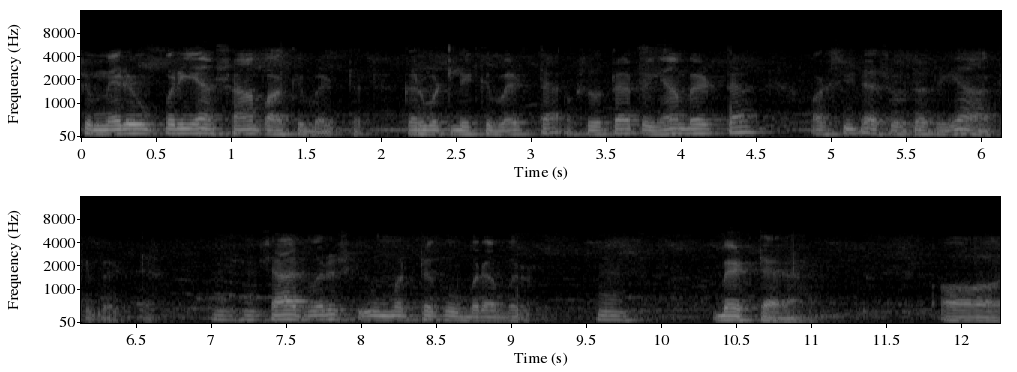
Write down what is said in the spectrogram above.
से मेरे ऊपर यहाँ सांप आके बैठता था करवट लेके बैठता सोता तो यहाँ बैठता और सीधा सोता तो यहाँ आके बैठता। सात वर्ष की उम्र तक वो बराबर बैठता रहा। और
